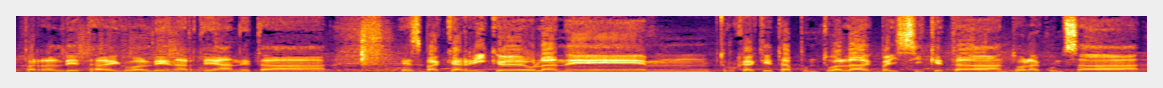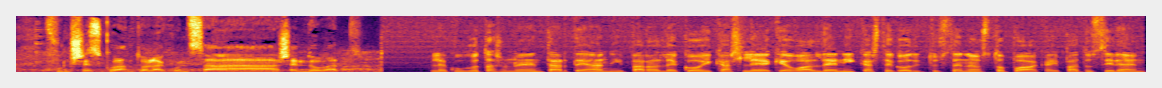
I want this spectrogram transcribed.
iparralde eta egoaldeen artean, eta ez bakarrik holan e, trukaketa puntualak, baizik eta antolakuntza, funtsesko antolakuntza sendo bat. Lekukotasunen tartean, iparraldeko ikasleek egoalden ikasteko dituzten oztopoak aipatu ziren.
